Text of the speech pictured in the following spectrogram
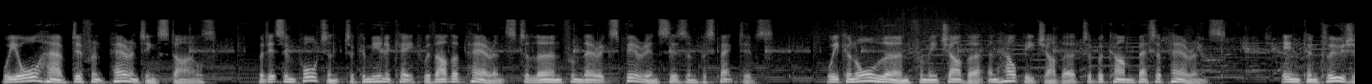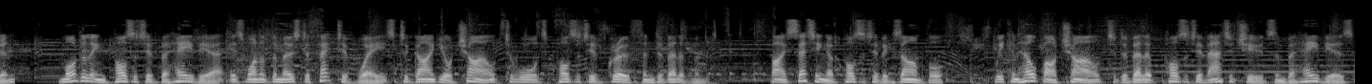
we all have different parenting styles, but it's important to communicate with other parents to learn from their experiences and perspectives. We can all learn from each other and help each other to become better parents. In conclusion, modeling positive behavior is one of the most effective ways to guide your child towards positive growth and development. By setting a positive example, we can help our child to develop positive attitudes and behaviors,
